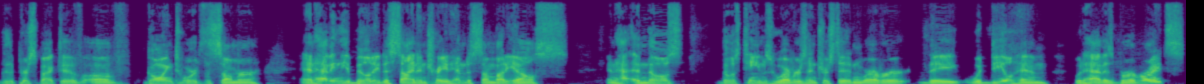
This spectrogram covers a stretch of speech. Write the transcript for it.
the perspective of going towards the summer and having the ability to sign and trade him to somebody else, and ha- and those those teams, whoever's interested and wherever they would deal him, would have his bird rights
